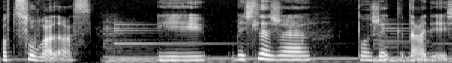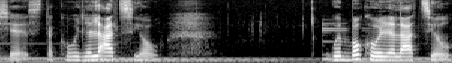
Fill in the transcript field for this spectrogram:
odsuwa nas. I myślę, że pożegnanie się z taką relacją, głęboką relacją,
